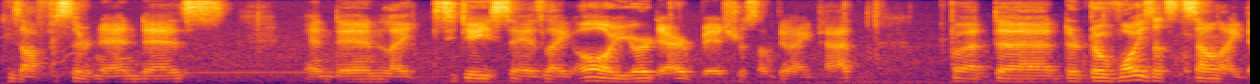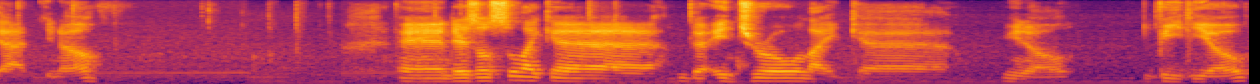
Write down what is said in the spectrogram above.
he's Officer Hernandez, and then, like, CJ says, like, oh, you're there, bitch, or something like that. But, uh, the, the voice doesn't sound like that, you know? And there's also, like, uh, the intro, like, uh, you know, video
